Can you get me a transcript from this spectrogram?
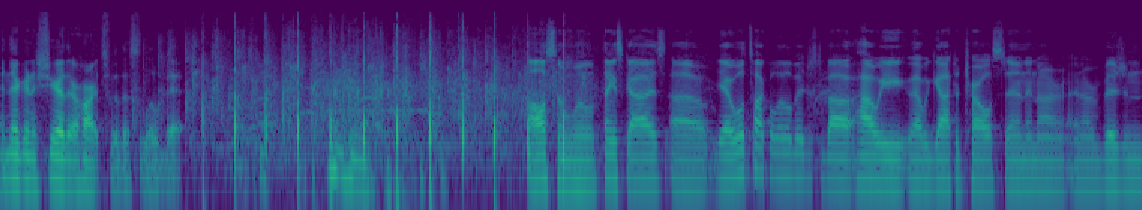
and they're going to share their hearts with us a little bit. Awesome. Well, thanks, guys. Uh, yeah, we'll talk a little bit just about how we how we got to Charleston and our and our vision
